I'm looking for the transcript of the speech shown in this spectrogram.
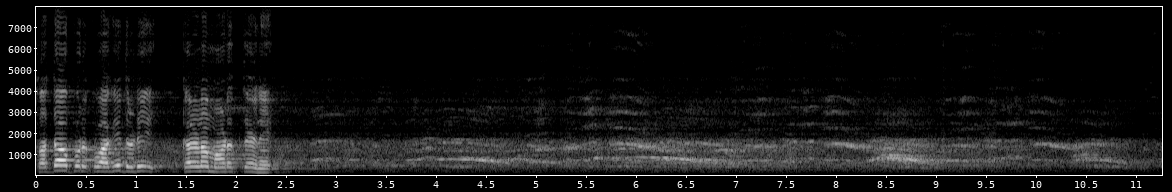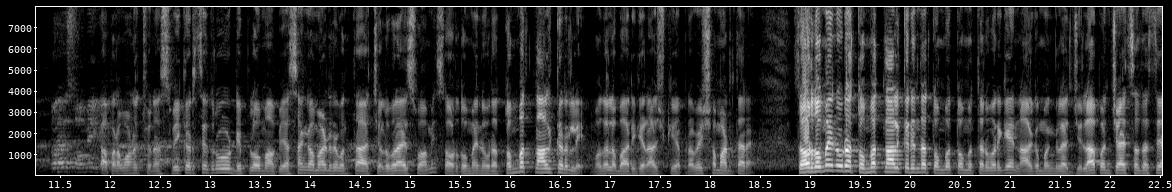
ಶ್ರದ್ಧಾಪೂರ್ವಕವಾಗಿ ದೃಢೀಕರಣ ಮಾಡುತ್ತೇನೆ. ಸ್ವಾಮಿ ಈಗ ಪ್ರಮಾಣ ಸ್ವೀಕರಿಸಿದ್ರು, ಡಿಪ್ಲೊಮಾ ವ್ಯಾಸಂಗ ಮಾಡಿರುವಂತಹ ಚಲುವರಾಯಸ್ವಾಮಿ ಸಾವಿರದ ಒಂಬೈನೂರ ತೊಂಬತ್ನಾಲ್ಕರಲ್ಲಿ ಮೊದಲ ಬಾರಿಗೆ ರಾಜಕೀಯ ಪ್ರವೇಶ ಮಾಡ್ತಾರೆ. ಸಾವಿರದ ಒಂಬೈನೂರ ತೊಂಬತ್ನಾಲ್ಕರಿಂದ ತೊಂಬತ್ತೊಂಬತ್ತರವರೆಗೆ ನಾಗಮಂಗಲ ಜಿಲ್ಲಾ ಪಂಚಾಯತ್ ಸದಸ್ಯ.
